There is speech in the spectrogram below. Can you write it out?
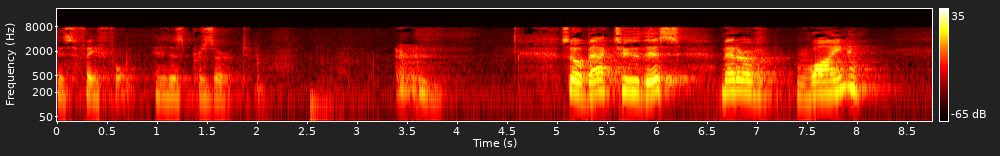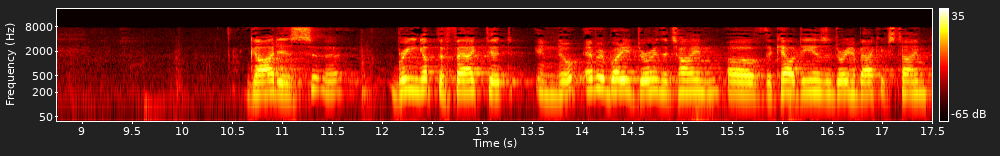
is faithful. It is preserved. so back to this matter of wine. God is uh, bringing up the fact that in everybody during the time of the Chaldeans and during Habakkuk's time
